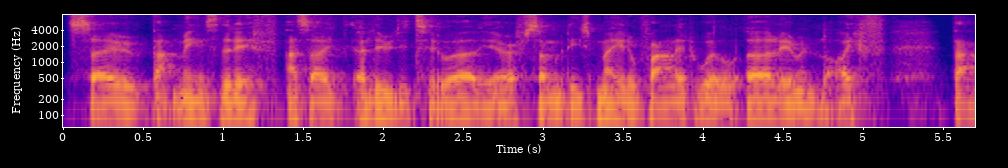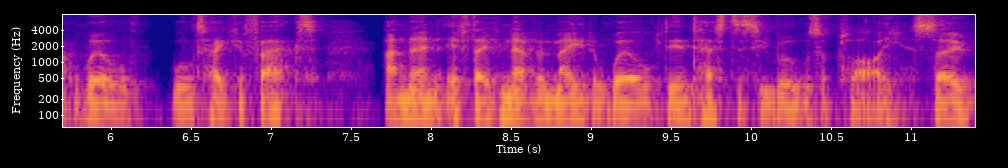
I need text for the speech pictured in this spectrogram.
So that means that if, as I alluded to earlier, if somebody's made a valid will earlier in life, that will will take effect. And then if they've never made a will, the intestacy rules apply. So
